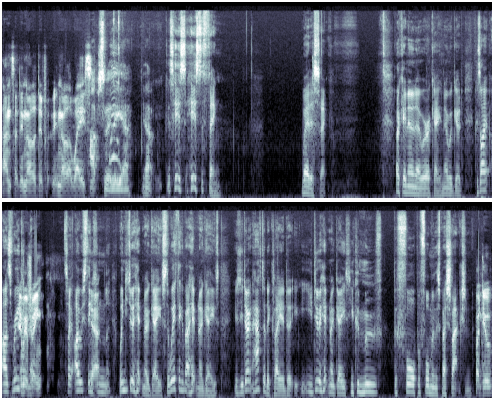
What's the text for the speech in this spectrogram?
answered in other diff- in other ways Absolutely, yeah. Yeah. Because here's, here's the thing. Wait a sec. Okay, no, no, we're okay. No, we're good. Because I, I was reading. that- everything So I was thinking, when you do a hypnogaze, the weird thing about hypnogaze is you don't have to declare you do, you do a hypnogaze, you can move before performing the special action. but you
